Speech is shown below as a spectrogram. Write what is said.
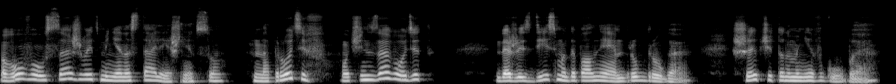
Вова усаживает меня на столешницу. Напротив, очень заводит. Даже здесь мы дополняем друг друга. Шепчет он мне в губы.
